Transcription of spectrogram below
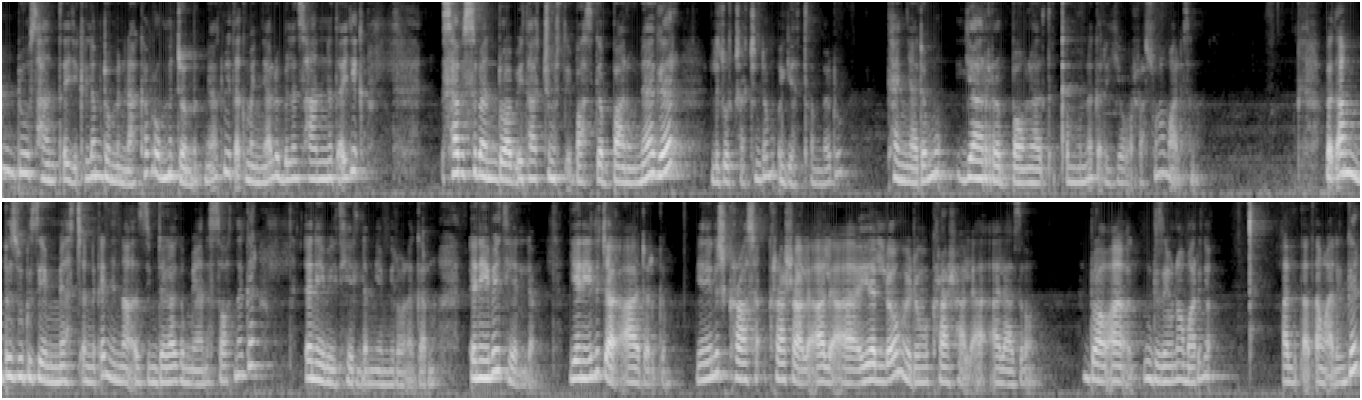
እንዶ ሳንጠይቅ ለምንድነው የምናከብረው? ምንድነው ምክንያቱ ይጠቅመኛሉ ብለን ሳንጠይቅ ሰብስበን እንደ ቤታችን ውስጥ ባስገባ ነው ነገር ልጆቻችን ደግሞ እየተጠመዱ ከኛ ደግሞ ያረባውን ያልጠቀሙን ነገር እየወረሱ ነው ማለት ነው። በጣም ብዙ ጊዜ የሚያስጨንቀኝ እና እዚህም ደጋግሜ የሚያነሳሁት ነገር እኔ ቤት የለም የሚለው ነገር ነው። እኔ ቤት የለም፣ የኔ ልጅ አያደርግም፣ የኔ ልጅ ክራሽ የለውም ወይ ደግሞ crush አልያዘውም። ጊዜውን አማርኛ አልጣጣም አለኝ። ግን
